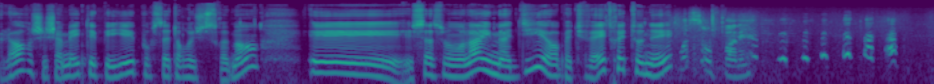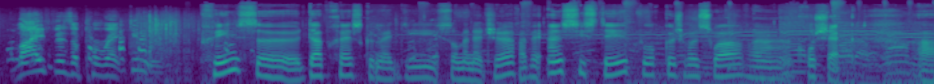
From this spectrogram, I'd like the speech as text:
alors, j'ai jamais été payé pour cet enregistrement. Et à ce moment-là, il m'a dit, oh, ben, tu vas être étonné. What's so funny? Life is a parade. Prince, euh, d'après ce que m'a dit son manager, avait insisté pour que je reçoive un gros chèque, ah,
